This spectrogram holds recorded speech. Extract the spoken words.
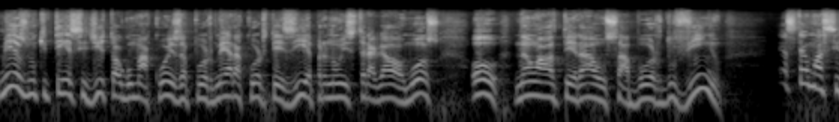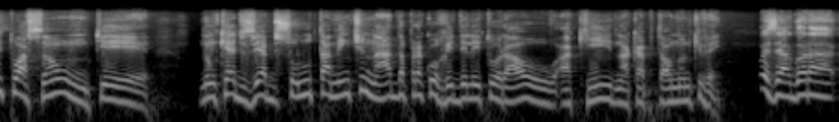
mesmo que tenha se dito alguma coisa por mera cortesia para não estragar o almoço ou não alterar o sabor do vinho, esta é uma situação que não quer dizer absolutamente nada para a corrida eleitoral aqui na capital no ano que vem. Pois é, agora,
